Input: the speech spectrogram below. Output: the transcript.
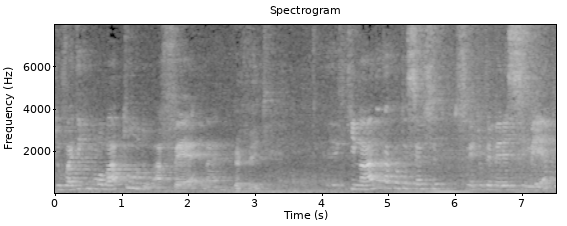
tu vai ter que englobar tudo. A fé, né? Perfeito. Que nada está acontecendo sem, tu ter merecimento,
